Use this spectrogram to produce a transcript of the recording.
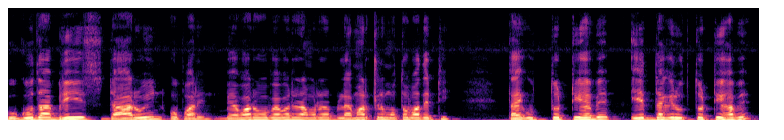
Hugo de Vries Darwin, Oparin. ব্যবহার ও অব্যবহারের আমরা ল্যামার্কের মতবাদ এটি। তাই উত্তরটি হবে, এর দাগের উত্তরটি হবে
